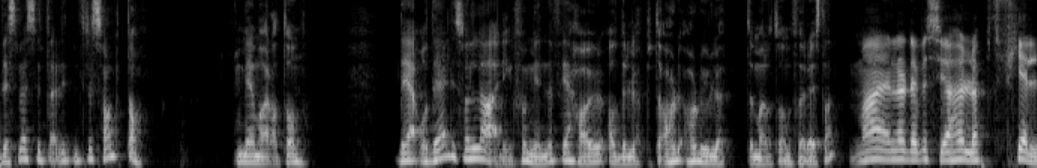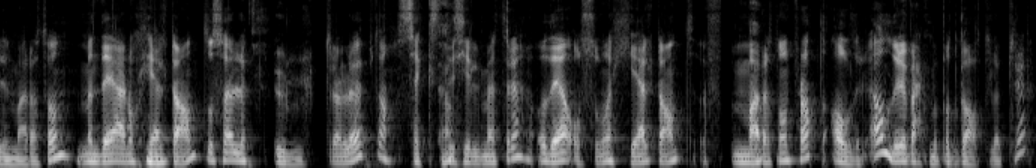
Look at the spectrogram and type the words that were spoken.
det som jeg syns er litt interessant da, med maraton, det, og det er litt sånn læring for min del, for jeg har jo aldri løpt Har, har du løpt maraton før, Øystein? Nei, eller det vil si, jeg har løpt fjellmaraton, men det er noe helt annet. Og så har jeg løpt ultraløp, da, 60 ja. km, og det er også noe helt annet. Maraton flatt. Aldri, aldri vært med på et gateløp, tror jeg.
